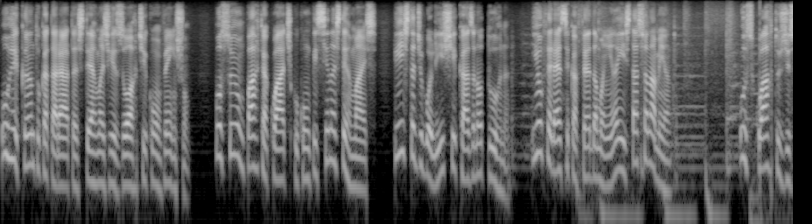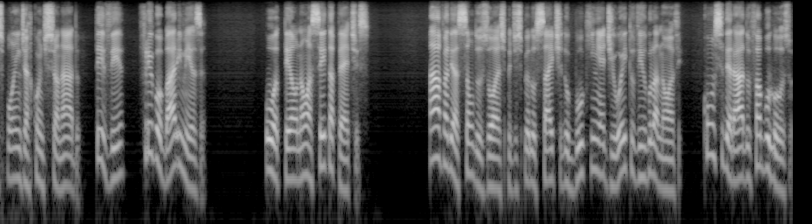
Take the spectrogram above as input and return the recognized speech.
O Recanto Cataratas Termas Resort e Convention possui um parque aquático com piscinas termais, pista de boliche e casa noturna, e oferece café da manhã e estacionamento. Os quartos dispõem de ar-condicionado, TV, frigobar e mesa. O hotel não aceita pets. A avaliação dos hóspedes pelo site do Booking é de 8,9 considerado fabuloso.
